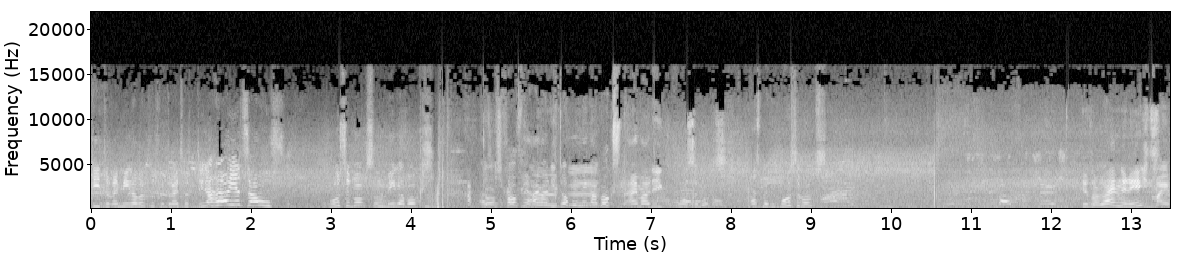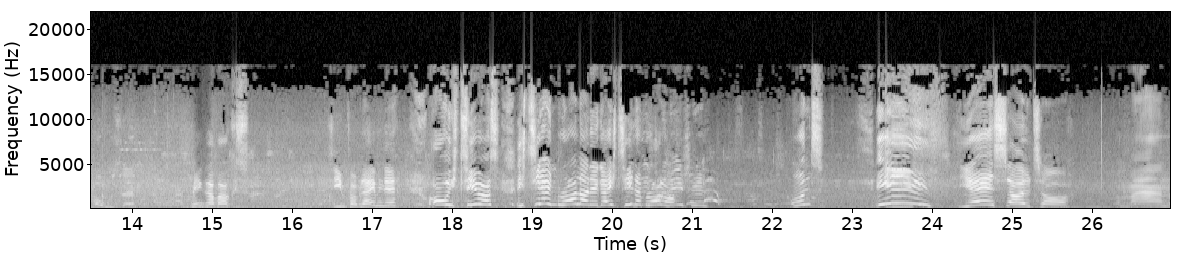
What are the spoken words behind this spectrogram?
die drei Megaboxen für 3000. Digga, hör jetzt auf! Große Box und Megabox. Also ich kaufe mir einmal die Doppel-Megabox und einmal die große Box. Erstmal die große Box. Wir verbleibende nicht. In my Hose. Megabox. Sieben verbleibende. Oh, ich zieh was. Ich zieh einen Brawler, Digga. Ich zieh einen Brawler. Und? Eve. Yes, Alter. Mann.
